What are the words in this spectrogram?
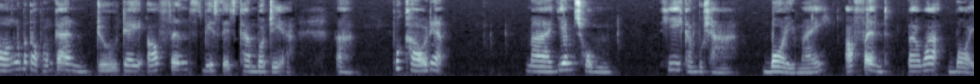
2 เรามาตอบพร้อมกัน do they often visit Cambodia อะพวกเขาเนี่ยมาเยี่ยมชมที่กัมพูชา บ่อยไหม often แปลว่าบ่อย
